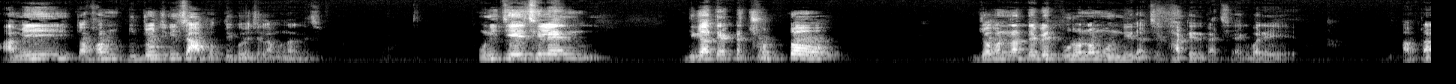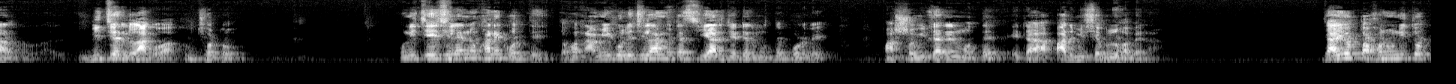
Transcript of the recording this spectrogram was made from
আমি তখন দুটো জিনিসে আপত্তি করেছিলাম ওনার কাছে। উনি চেয়েছিলেন দীঘাতে একটা ছোট্ট জগন্নাথ দেবের পুরনো মন্দির আছে, ঘাটের কাছে, একবারে আপনার বিচের লাগোয়া, খুব ছোট। উনি চেয়েছিলেন ওখানে করতে। তখন আমি বলেছিলাম, এটা সিআর জেটের মধ্যে পড়বে। পাঁচশো মিটারের মধ্যে এটা পারমিসেবল হবে না। যাই হোক, তখন উনি তো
